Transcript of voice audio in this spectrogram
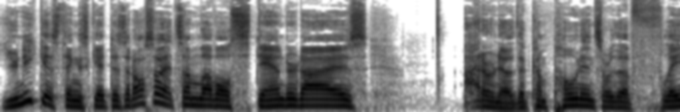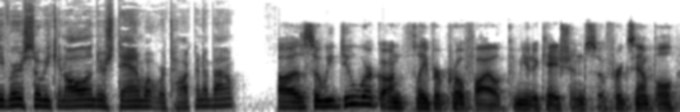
unique as things get, does it also at some level standardize, I don't know, the components or the flavors so we can all understand what we're talking about? Uh, so we do work on flavor profile communication. So, for example,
